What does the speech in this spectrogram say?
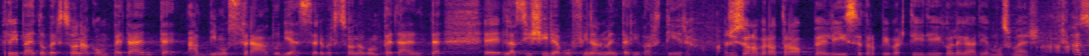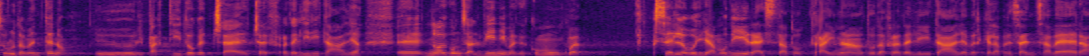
ripeto, persona competente, ha dimostrato di essere persona competente, eh, la Sicilia può finalmente ripartire. Ci sono però troppe liste, troppi partiti collegati a Musumeci? Assolutamente no. Eh, il partito che c'è, c'è Fratelli d'Italia, eh, noi con Salvini, ma che comunque se lo vogliamo dire, è stato trainato da Fratelli d'Italia perché la presenza vera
